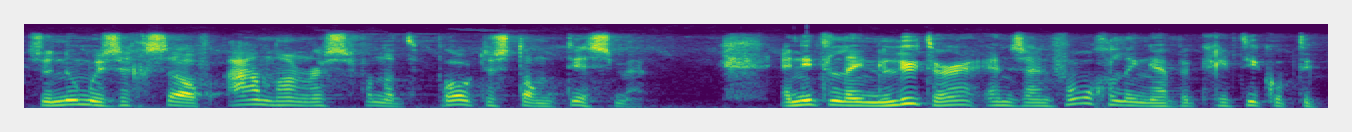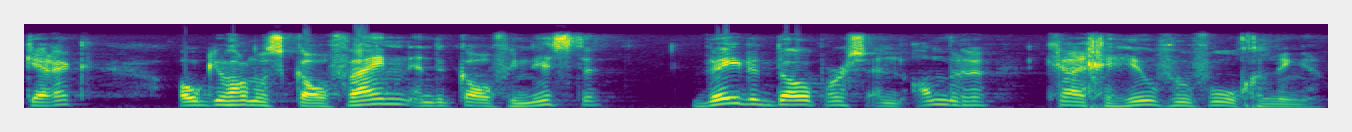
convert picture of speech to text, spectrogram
Ze noemen zichzelf aanhangers van het protestantisme. En niet alleen Luther en zijn volgelingen hebben kritiek op de kerk, ook Johannes Calvijn en de Calvinisten, wederdopers en anderen krijgen heel veel volgelingen.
